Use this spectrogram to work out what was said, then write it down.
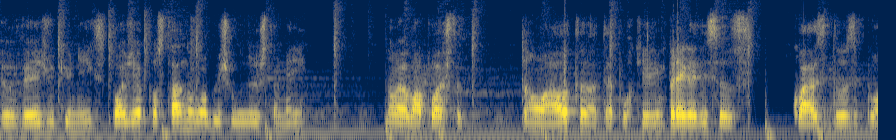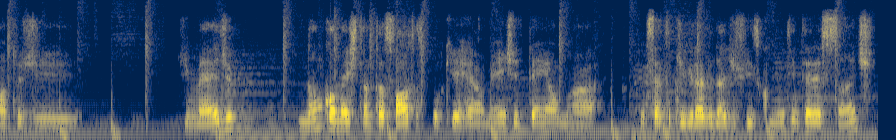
eu vejo que o Knicks pode apostar no Robert Williams também. Não é uma aposta tão alta, até porque ele emprega ali seus quase 12 pontos de, de média. Não comete tantas faltas, porque realmente tem uma, um centro de gravidade físico muito interessante.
